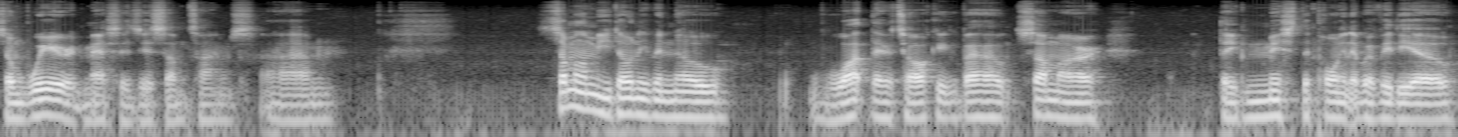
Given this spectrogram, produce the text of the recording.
some weird messages sometimes. Um, some of them you don't even know what they're talking about. Some are they've missed the point of a video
